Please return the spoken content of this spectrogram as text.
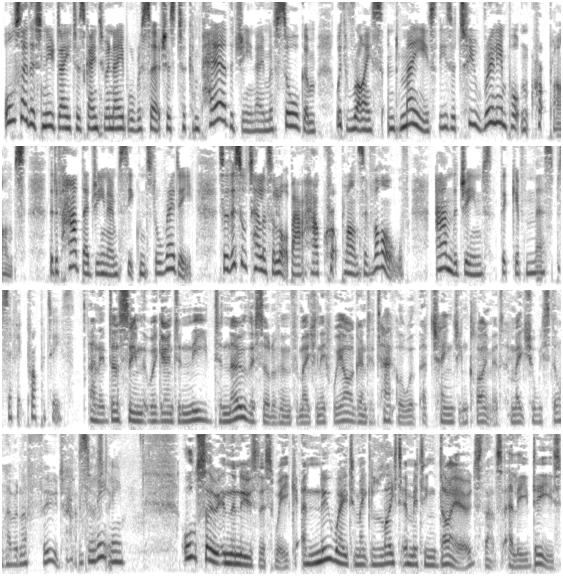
Also, this new data is going to enable researchers to compare the genome of sorghum with rice and maize. These are two really important crop plants that have had their genome sequenced already. So this will tell us a lot about how crop plants evolve and the genes that give them their specific properties. And it does seem that we're going to need to know this sort of information if we are going to tackle with a changing climate and make sure we still have enough food. Absolutely. Also in the news this week, a new way to make light emitting diodes, that's LEDs,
